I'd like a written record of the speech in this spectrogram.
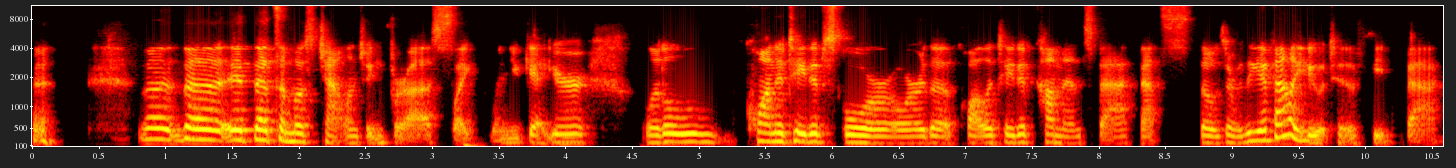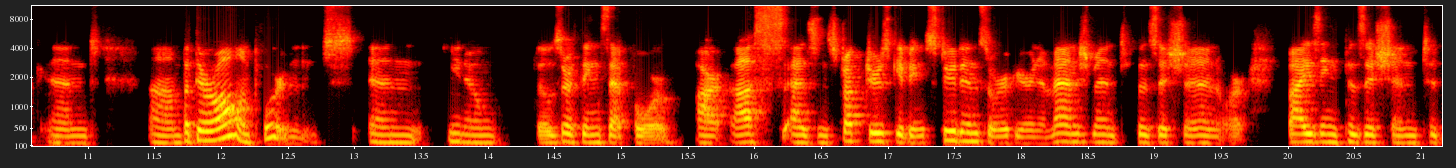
the, the it, that's the most challenging for us like when you get your little quantitative score or the qualitative comments back that's those are the evaluative feedback. And um, but they're all important. And you know those are things that for our us as instructors giving students or if you're in a management position or advising position to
